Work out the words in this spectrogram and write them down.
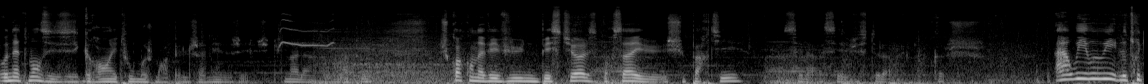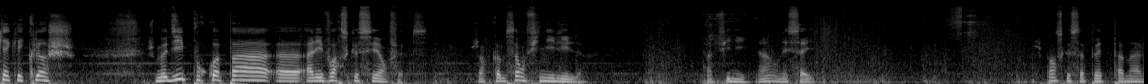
Honnêtement, c'est- grand et tout. Moi, je me rappelle jamais. J'ai du mal à me rappeler. Je crois qu'on avait vu une bestiole, c'est pour ça, et je suis parti. C'est là, c'est juste là. Ah oui, oui, oui, le truc avec les cloches. Je me dis, pourquoi pas euh, aller voir ce que c'est en fait. Genre comme ça, on finit l'île. Enfin, fini, hein, on essaye. Je pense que ça peut être pas mal.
